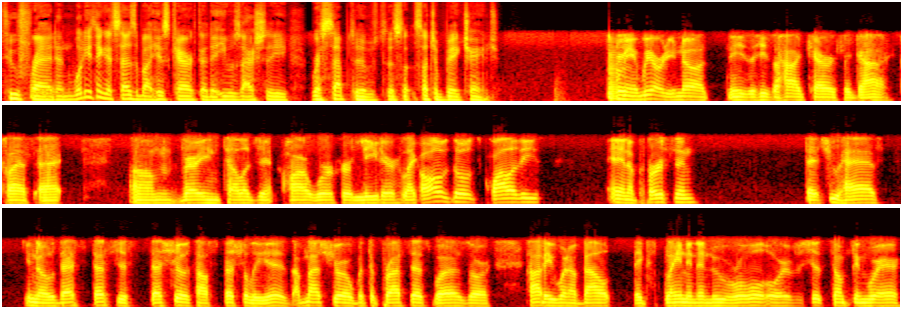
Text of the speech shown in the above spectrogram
to Fred? And what do you think it says about his character that he was actually receptive to su- such a big change? I mean, we already know he's a, he's a high character guy, class act, um, very intelligent, hard worker, leader. Like all of those qualities in a person that you have, you know, that's that's just that shows how special he is. I'm not sure what the process was or how they went about explaining the new role, or it was just something where,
